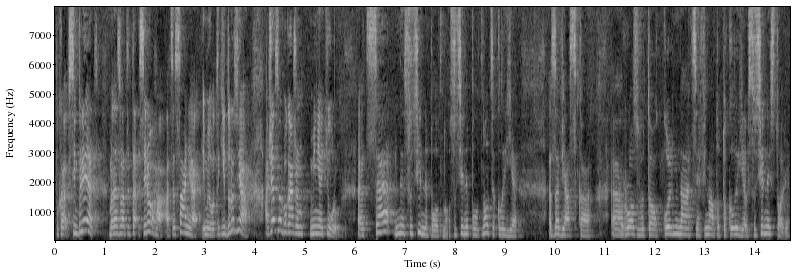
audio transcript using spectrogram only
Пока всім привіт! Мене звати Та- Серега, а це Саня, і ми отакі друзі. А зараз ми покажемо мініатюру. Е, Це не суцільне полотно. Суцільне полотно це коли є зав'язка, е, розвиток, кульмінація, фінал, тобто коли є суцільна історія.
